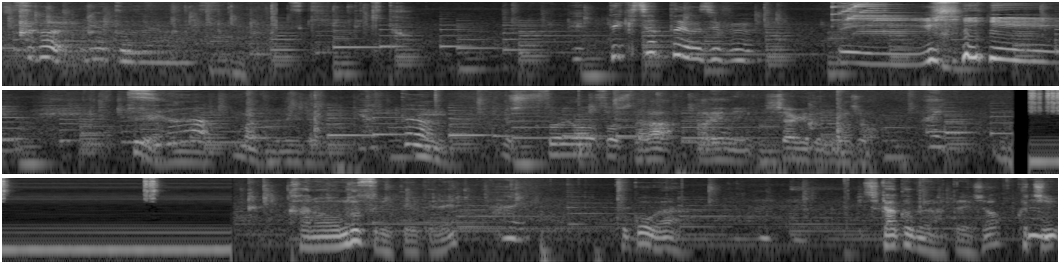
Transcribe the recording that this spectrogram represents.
すごい。ありがとうございますちゃったよ自分。うい。すごい。うまくできてるやった。ど、うん、よしそれをそしたらあれに仕上げていきましょう。はい。可能結びって言ってね。はい。ここが四角くなってるでしょ？口,、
